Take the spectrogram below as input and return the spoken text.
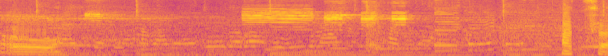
ও। আচ্ছা।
